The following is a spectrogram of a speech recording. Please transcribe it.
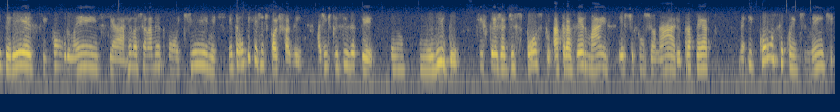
interesse, congruência, relacionamento com o time. Então, o que, que a gente pode fazer? A gente precisa ter um, um líder que esteja disposto a trazer mais este funcionário para perto. Né? E, consequentemente,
